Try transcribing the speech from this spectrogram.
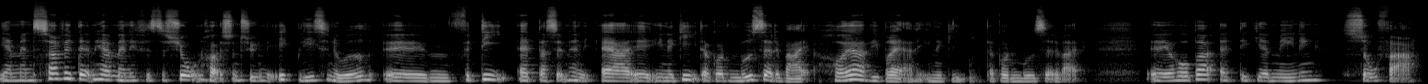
Jamen, så vil den her manifestation højst sandsynligt ikke blive til noget, øh, fordi at der simpelthen er øh, energi, der går den modsatte vej, højere vibrerende energi, der går den modsatte vej. Øh, jeg håber, at det giver mening so far.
